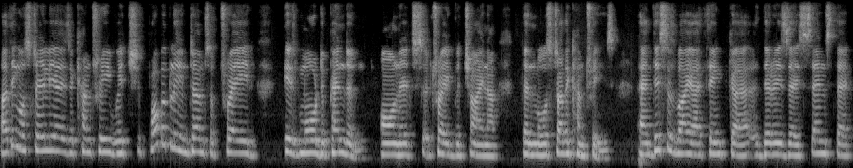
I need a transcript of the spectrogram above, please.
I think Australia is a country which, probably in terms of trade, is more dependent on its trade with China than most other countries. And this is why I think uh, there is a sense that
